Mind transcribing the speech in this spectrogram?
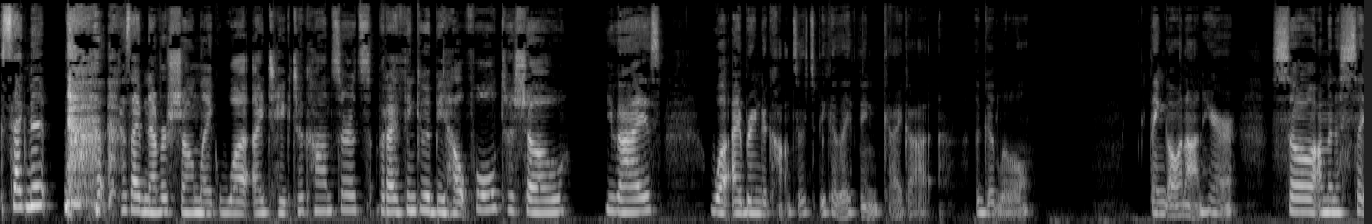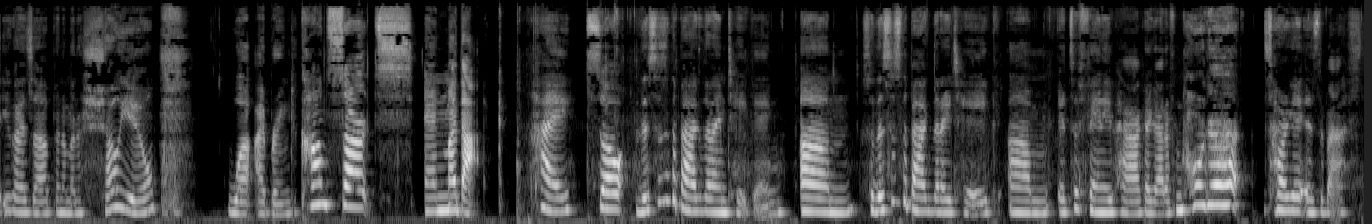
segment because I've never shown like what I take to concerts, but I think it would be helpful to show you guys what I bring to concerts because I think I got a good little thing going on here. So I'm gonna set you guys up and I'm gonna show you what I bring to concerts and my bag. Hi. So this is the bag that I'm taking. Um, so this is the bag that I take. Um, it's a fanny pack. I got it from Target. Target is the best.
